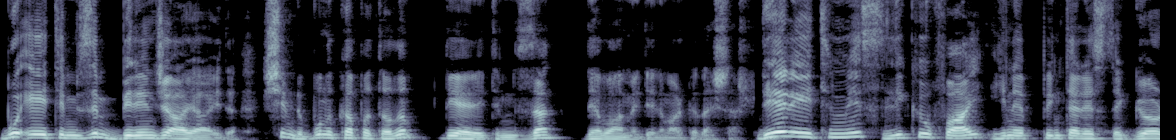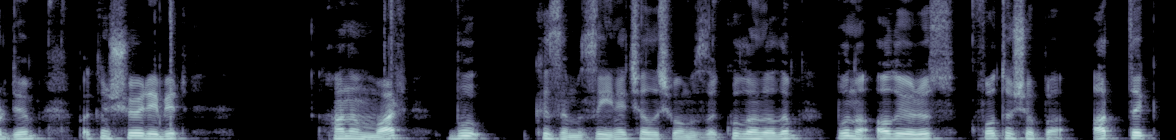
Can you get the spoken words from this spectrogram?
bu eğitimimizin birinci ayağıydı. Şimdi bunu kapatalım. Diğer eğitimimizden devam edelim arkadaşlar. Diğer eğitimimiz Liquify. Yine Pinterest'te gördüğüm bakın şöyle bir hanım var. Bu kızımızı yine çalışmamızda kullanalım. Bunu alıyoruz. Photoshop'a attık.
